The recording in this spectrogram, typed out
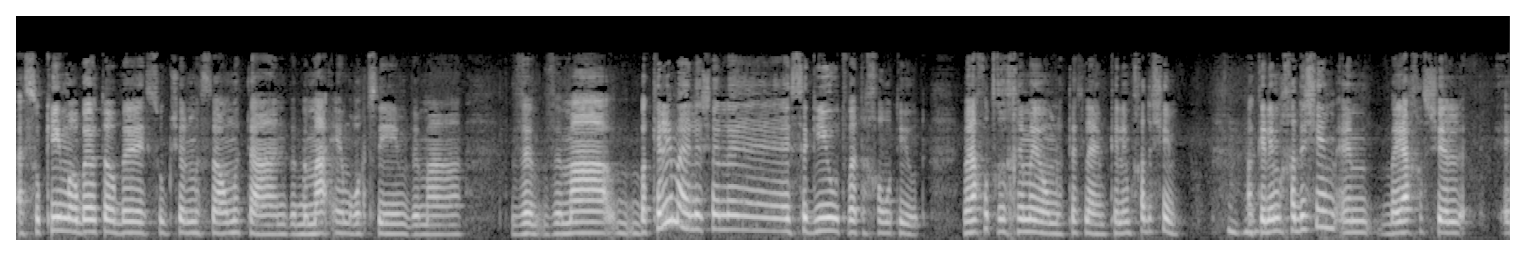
עסוקים הרבה יותר בסוג של משא ומתן, ובמה הם רוצים, ומה... ו- ומה, בכלים האלה של אה, הישגיות והתחרותיות. ואנחנו צריכים היום לתת להם כלים חדשים. Mm-hmm. הכלים החדשים הם ביחס של אה,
